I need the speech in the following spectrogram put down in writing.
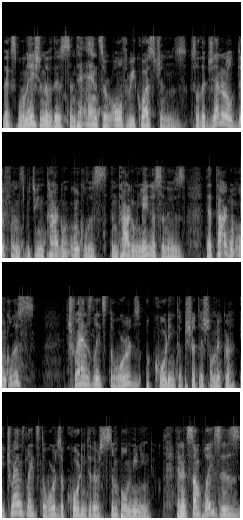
The explanation of this, and to answer all three questions, so the general difference between Targum Onkelos and Targum Yonason is that Targum Onkelos translates the words according to Shal Mikra. He translates the words according to their simple meaning. And in some places,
